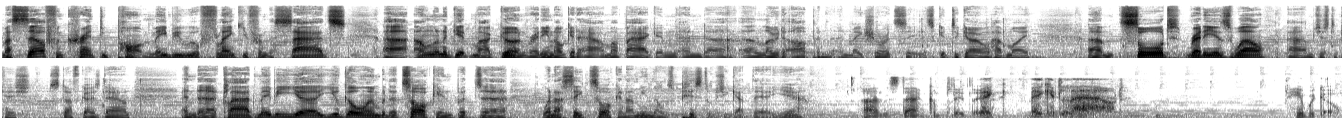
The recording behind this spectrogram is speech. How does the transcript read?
Myself and Krant DuPont, maybe we'll flank you from the sides. Uh, I'm going to get my gun ready and I'll get it out of my bag and, and uh, uh, load it up and, and make sure it's, it's good to go. I'll have my um, sword ready as well, um, just in case stuff goes down. And uh, Clyde, maybe uh, you go in with the talking, but uh, when I say talking, I mean those pistols you got there, yeah? I understand completely. Make make it loud. Here we go.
